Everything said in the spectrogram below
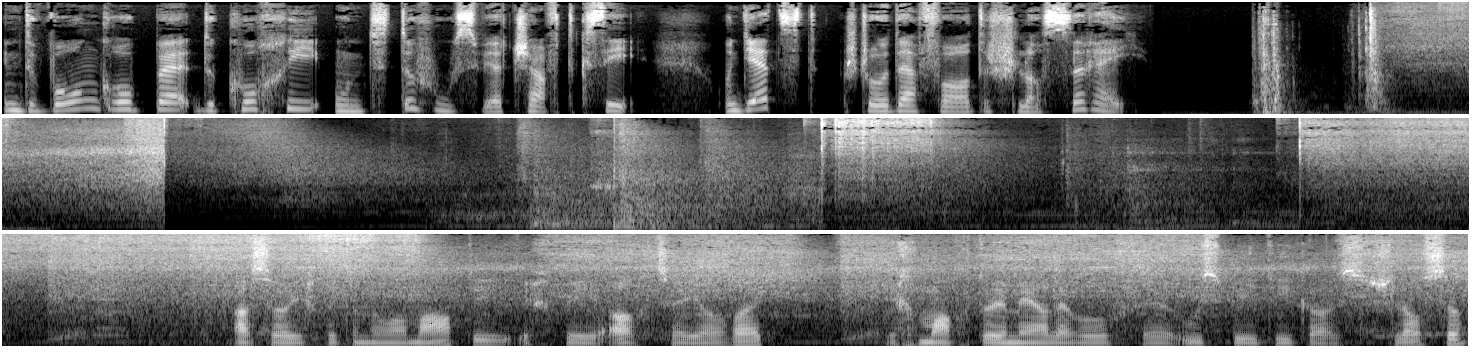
in der Wohngruppe, der Küche und der Hauswirtschaft gesehen. Und jetzt steht er vor der Schlosserei. Also ich bin der Noah Marti, ich bin 18 Jahre alt. Ich mache hier im Erlenhof eine Ausbildung als Schlosser,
